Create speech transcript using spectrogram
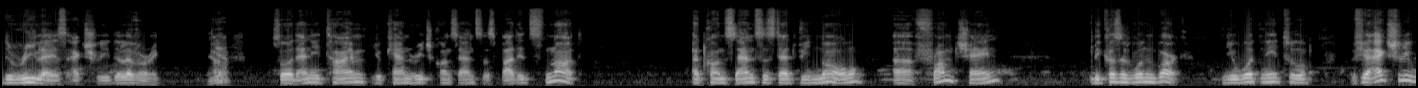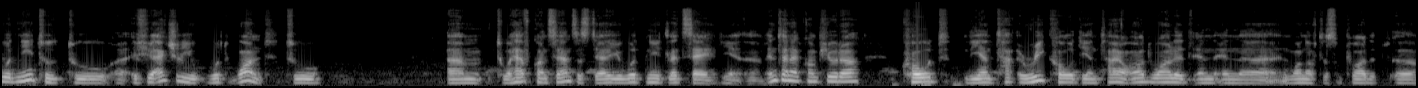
the relay is actually delivering. Yeah? yeah. So at any time you can reach consensus, but it's not a consensus that we know uh, from chain because it wouldn't work. You would need to, if you actually would need to, to uh, if you actually would want to um, to have consensus there, you would need, let's say, the uh, internet computer code the entire recode the entire Ord wallet in in, uh, in one of the supported uh,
